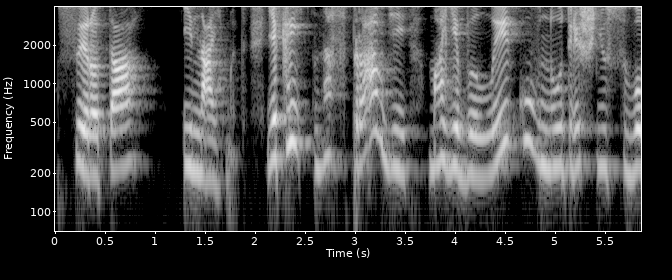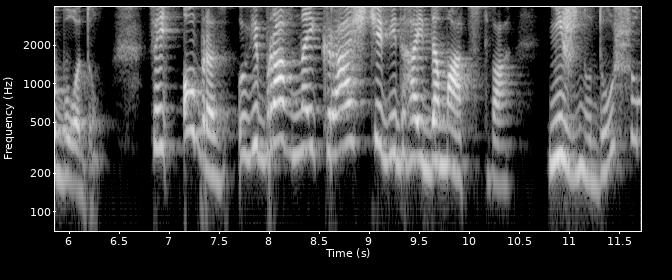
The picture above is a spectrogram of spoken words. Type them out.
сирота і наймит, який насправді має велику внутрішню свободу. Цей образ увібрав найкраще від гайдамацтва ніжну душу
